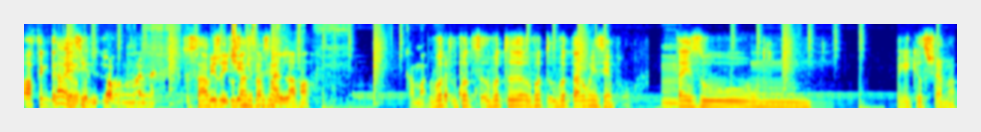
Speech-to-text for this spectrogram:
Nothing that Não, é assim. Tu sabes, Billie tu Jean sabes is my lover. Come on. vou-te vou-te- vou-te- vou-te- vou-te dar um exemplo. Hum. Tens o. Como é que aquilo se chama?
